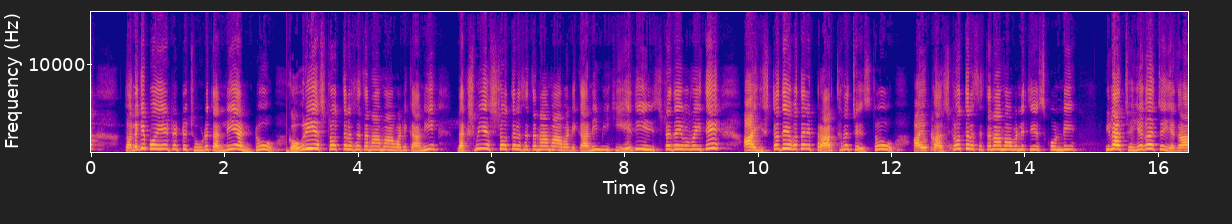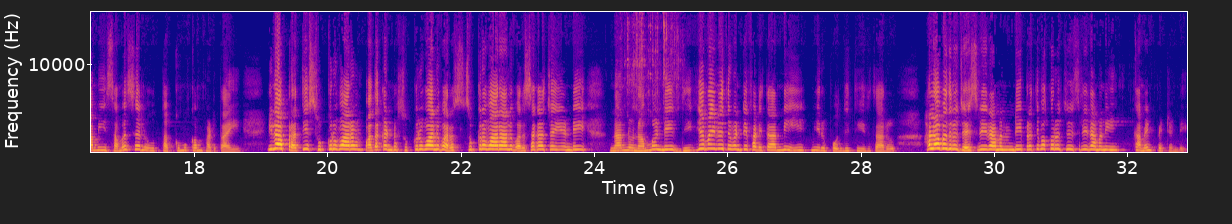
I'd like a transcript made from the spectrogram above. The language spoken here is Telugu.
తొలగిపోయేటట్టు చూడు తల్లి అంటూ గౌరీ అష్టోత్తర శతనామావళి కానీ లక్ష్మీ అష్టోత్తర శతనామావళి కానీ మీకు ఏది ఇష్టదైవమైతే ఆ ఇష్టదేవతని ప్రార్థన చేస్తూ ఆ యొక్క అష్టోత్తర శతనామావళి తీసుకోండి. ఇలా చేయగా చేయగా మీ సమస్యలు తక్కుముఖం పడతాయి. ఇలా ప్రతి శుక్రవారం పదకొండు శుక్రవారాలు వరుస శుక్రవారాలు వరుసగా చేయండి. నన్ను నమ్మండి దివ్యమైనటువంటి ఫలితాన్ని మీరు పొంది తీరుతారు. హలో బదులు జై శ్రీరామ నుండి ప్రతి ఒక్కరూ జై శ్రీరామని కమెంట్ పెట్టండి.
